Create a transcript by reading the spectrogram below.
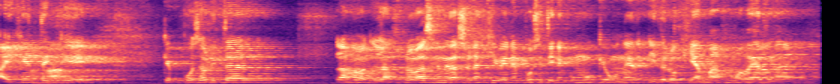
Hay gente que, que pues ahorita las nuevas generaciones que vienen pues sí tienen como que una ideología más moderna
